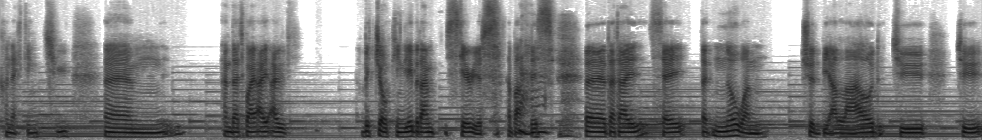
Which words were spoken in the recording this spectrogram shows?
connecting to um, and that's why I, I've a bit jokingly, but I'm serious about uh-huh. this. Uh, that I say that no one should be allowed to to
